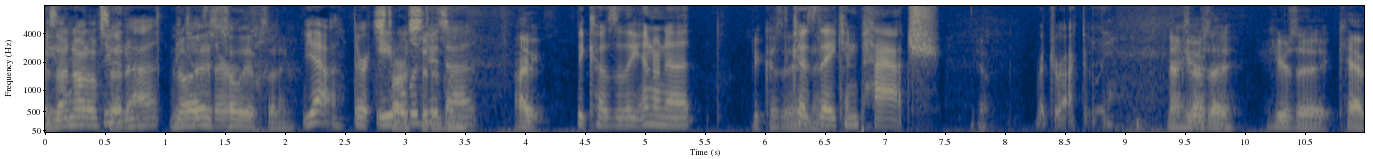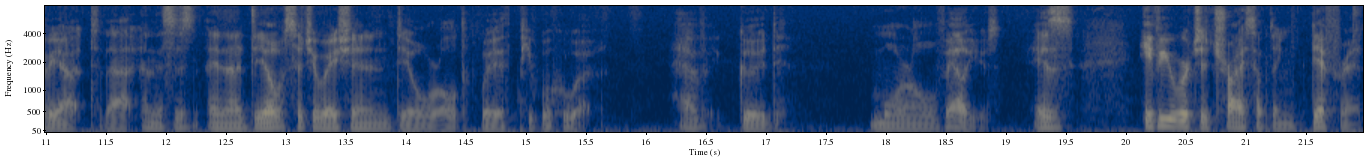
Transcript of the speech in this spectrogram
Is that not upsetting? That No, it's totally upsetting. Yeah, they're Star able to Citizen. do that I because of the internet, because of the because internet. they can patch Yep. retroactively. Now here's a here's a caveat to that, and this is in a deal situation, deal world with people who uh, have good moral values. Is if you were to try something different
